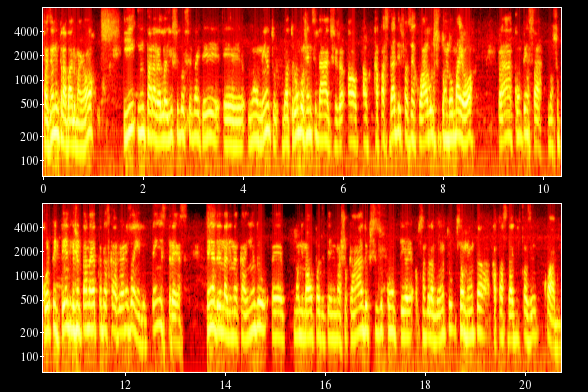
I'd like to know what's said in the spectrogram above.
fazendo um trabalho maior, e em paralelo a isso você vai ter é, um aumento da trombogenicidade, ou seja, a, a capacidade de fazer coágulo se tornou maior para compensar. Nosso corpo entende que a gente está na época das cavernas ainda, tem estresse, tem adrenalina caindo, é, um animal pode ter me machucado, eu preciso conter o sangramento, isso aumenta a capacidade de fazer coágulo.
